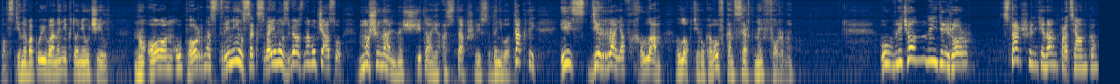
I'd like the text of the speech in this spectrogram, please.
Ползти на боку Ивана никто не учил. Но он упорно стремился к своему звездному часу, машинально считая оставшиеся до него такты и сдирая в хлам — локти рукавов концертной формы. увлеченный дирижер, старший лейтенант Протянко,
